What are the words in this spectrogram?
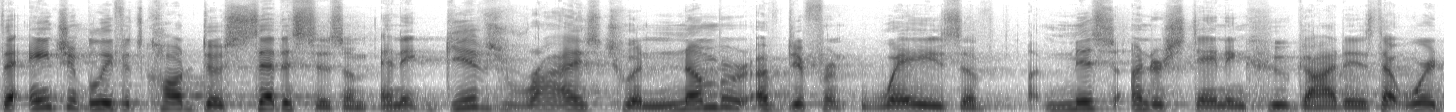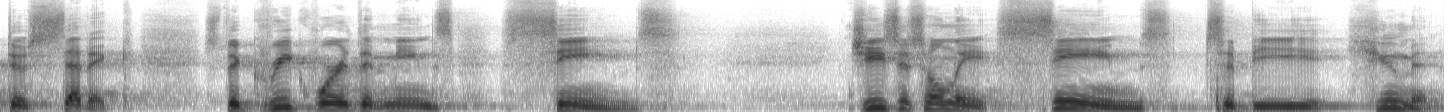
the ancient belief. It's called doceticism, and it gives rise to a number of different ways of misunderstanding who God is. That word docetic, it's the Greek word that means seems. Jesus only seems to be human.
